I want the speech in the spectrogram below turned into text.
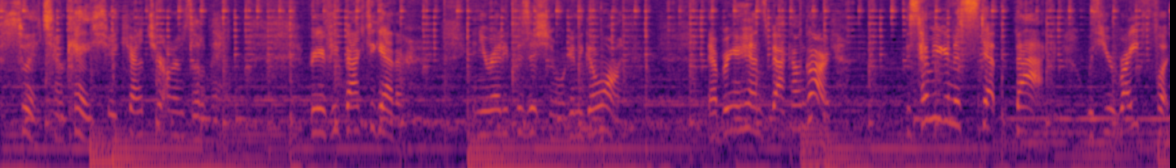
Switch. Okay. Shake out your arms a little bit. Bring your feet back together. In your ready position. We're to go on. Now bring your hands back on guard. This time you're to step back with your right foot.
